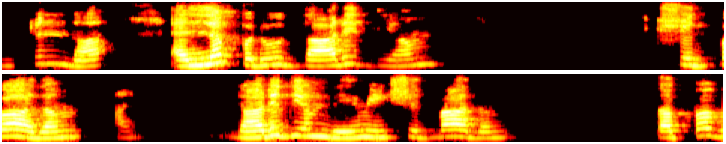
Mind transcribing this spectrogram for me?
ఉంటుందా? ఎల్లప్పుడూ దారిద్ర్యం క్షుద్బాధం దారిద్ర్యం లేమి క్షుద్బాధం తప్పవ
